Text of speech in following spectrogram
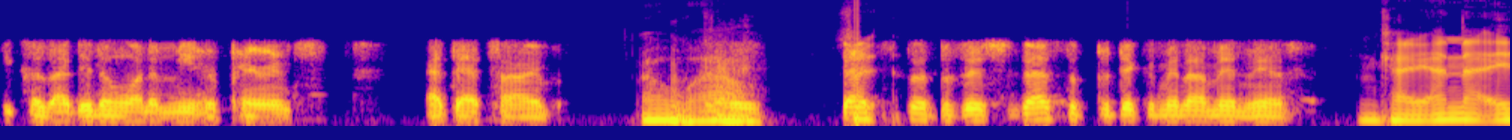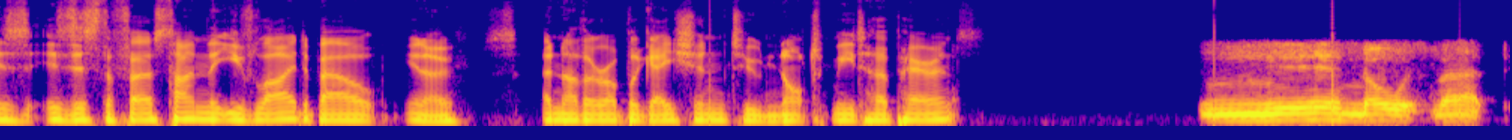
because I didn't want to meet her parents at that time. Oh wow. So that's the position that's the predicament I'm in, man. Okay, and that is is this the first time that you've lied about you know another obligation to not meet her parents? Yeah, no, it's not.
